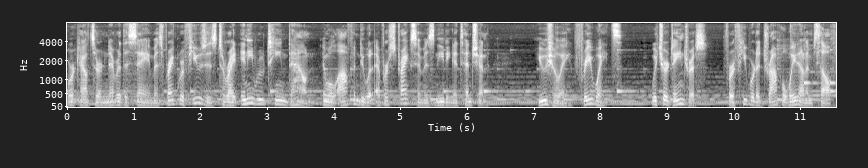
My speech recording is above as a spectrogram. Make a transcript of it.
Workouts are never the same as Frank refuses to write any routine down and will often do whatever strikes him as needing attention, usually free weights, which are dangerous, for if he were to drop a weight on himself,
